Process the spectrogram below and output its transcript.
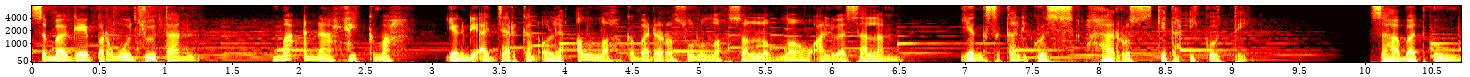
sebagai perwujudan makna hikmah yang diajarkan oleh Allah kepada Rasulullah Sallallahu Alaihi Wasallam yang sekaligus harus kita ikuti. Sahabatku,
